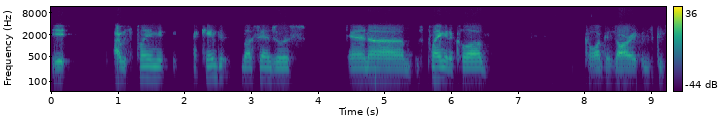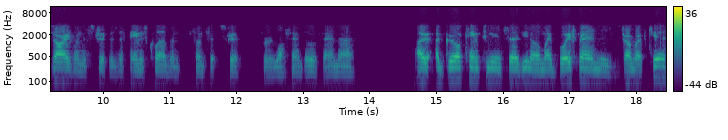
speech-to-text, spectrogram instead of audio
it. I was playing. I came to Los Angeles, and um, was playing in a club called Gazzarri. It was Gazzarri's on the Strip. It was a famous club in Sunset Strip for Los Angeles, and uh, a, a, girl came to me and said, you know, my boyfriend is the drummer of Kiss,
